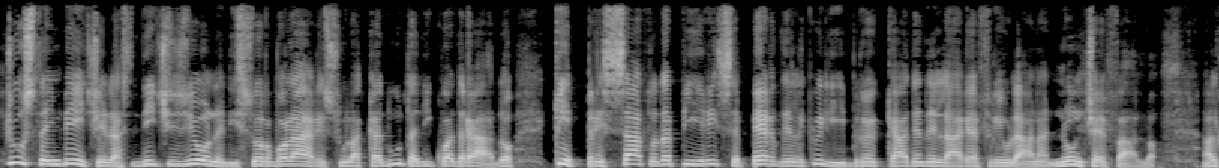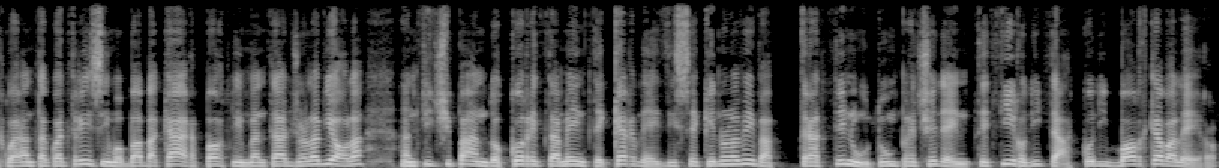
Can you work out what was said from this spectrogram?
Giusta invece la decisione di sorvolare sulla caduta di Quadrado che pressato da Piris perde l'equilibrio e cade nell'area friulana. Non c'è fallo. Al 44esimo Babacar porta in vantaggio la Viola anticipando correttamente Carnesis che non aveva trattenuto un precedente tiro di tacco di Borca Valero.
